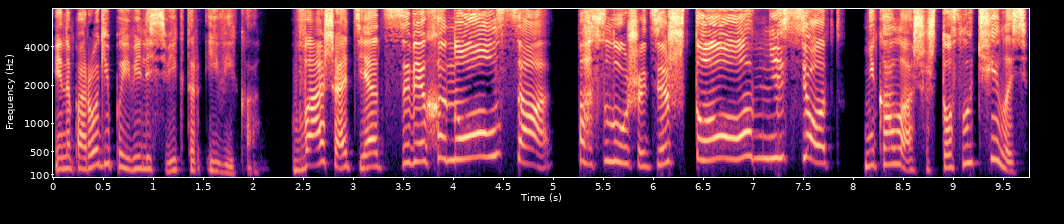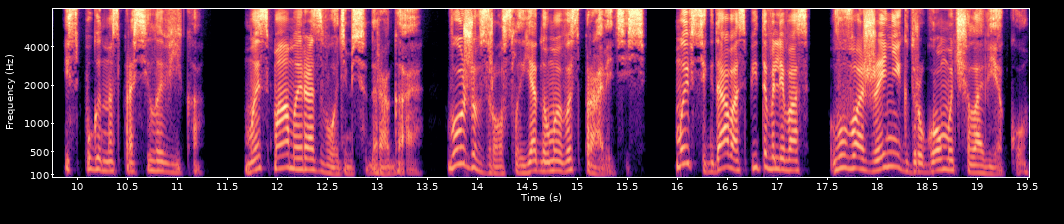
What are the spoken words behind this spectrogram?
и на пороге появились Виктор и Вика. «Ваш отец свихнулся! Послушайте, что он несет?» «Николаша, что случилось?» — испуганно спросила Вика. «Мы с мамой разводимся, дорогая. Вы уже взрослый, я думаю, вы справитесь. Мы всегда воспитывали вас в уважении к другому человеку.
